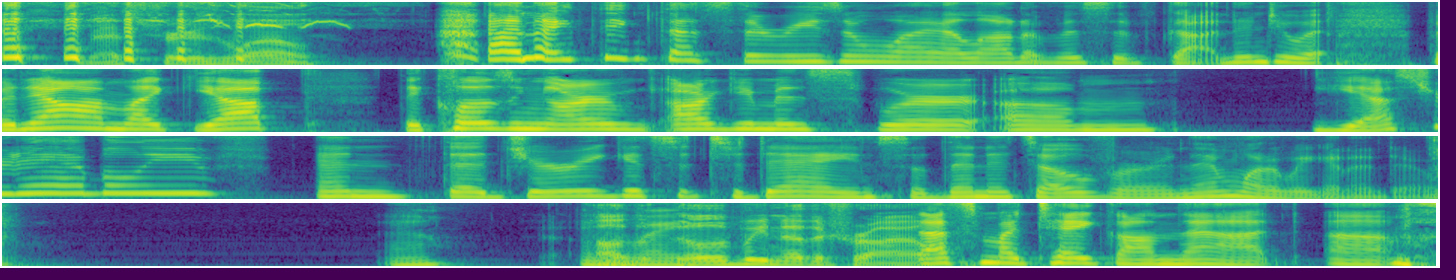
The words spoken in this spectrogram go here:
That's true as well. and I think that's the reason why a lot of us have gotten into it. But now I'm like, yep. The closing ar- arguments were um, yesterday, I believe, and the jury gets it today, and so then it's over. And then what are we gonna do? Yeah. Oh, Anyway. there'll be another trial. That's my take on that. Um,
